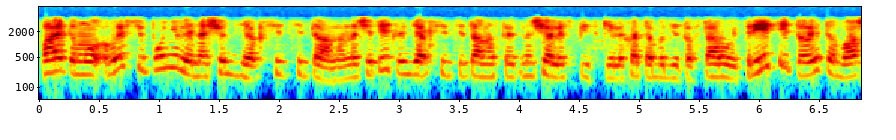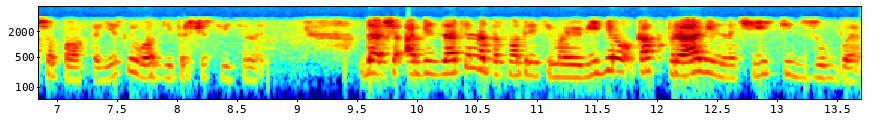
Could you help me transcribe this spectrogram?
Поэтому вы все поняли насчет диоксид титана. Значит, если диоксид титана стоит в начале списка или хотя бы где-то второй, третий, то это ваша паста, если у вас гиперчувствительность. Дальше обязательно посмотрите мое видео, как правильно чистить зубы.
